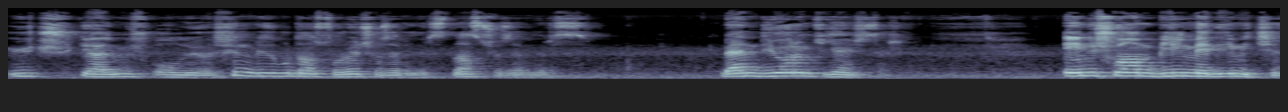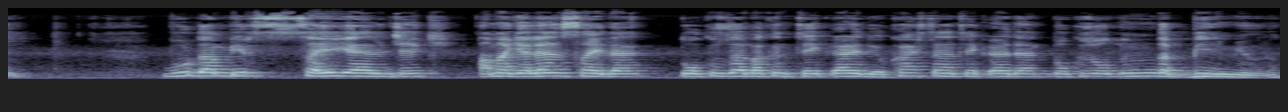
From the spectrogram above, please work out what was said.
3 gelmiş oluyor. Şimdi biz buradan soruyu çözebiliriz. Nasıl çözebiliriz? Ben diyorum ki gençler. Eni şu an bilmediğim için buradan bir sayı gelecek ama gelen sayıda 9'lar bakın tekrar ediyor. Kaç tane tekrar eden 9 olduğunu da bilmiyorum.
